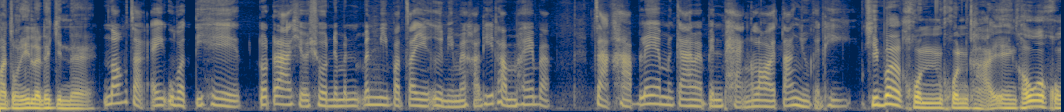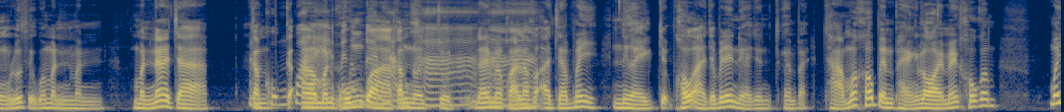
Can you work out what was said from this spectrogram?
มาตรงนี้เลยได้กินแน่ นอกจากไอ้อุบัติเหตุรถราเฉียวชนเนี่ยมันมันมีปัจจัยอย่างอื่นอีกไหมคะ ที่ทำให้แบบ จากหาบเล่มันกลายมาเป็นแผงลอยตั้งอยู่กับที่ คิดว่าคนคนขายเองเขาก็คงรู้สึกว่ามันมันมันน่าจะมันคุ้มกว่าเออมันไม่คุ้มต้องกว่าเดินหากำหนดลูกค้าจุดได้มากกว่าอ่าแล้วเขาอาจจะไม่เหนื่อยเขาอาจจะไม่ได้เหนื่อยจนเกินไป ถามว่าเขาเป็นแผงลอยไหมเขาก็ไม่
